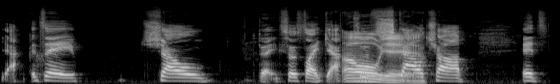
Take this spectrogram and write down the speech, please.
yeah, it's a shell thing. So it's like yeah. Oh, so it's yeah, Scowl yeah. chop. It's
